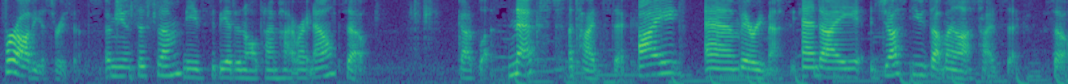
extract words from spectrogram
For obvious reasons. Immune system needs to be at an all-time high right now. So God bless. Next, a Tide stick. I am very messy and I just used up my last Tide stick. So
